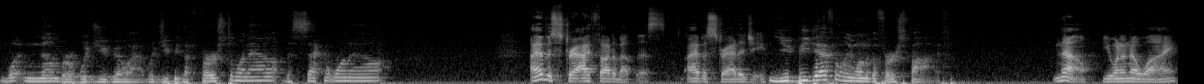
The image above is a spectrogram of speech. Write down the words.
what number would you go out? Would you be the first one out, the second one out? I have a stra- I thought about this. I have a strategy. You'd be definitely one of the first five. No, you want to know why?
